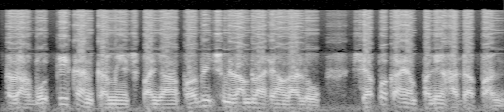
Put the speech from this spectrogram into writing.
telah buktikan kami sepanjang COVID-19 yang lalu. Siapakah yang paling hadapan?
